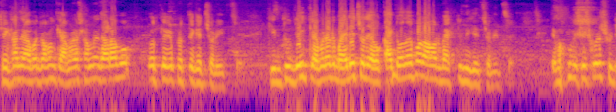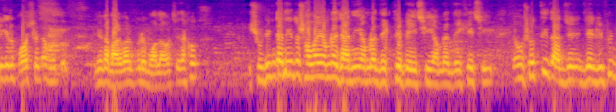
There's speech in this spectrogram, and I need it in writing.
সেখানে আবার যখন ক্যামেরার সামনে দাঁড়াবো প্রত্যেকে প্রত্যেকের চরিত্রে। কিন্তু যেই ক্যামেরার বাইরে চলে যাব কাজ বলার পর আমার ব্যক্তি নিজের চরিত্রে। এবং বিশেষ করে শুটিং এর পর সেটা হতো যেটা বারবার করে বলা হচ্ছে। দেখো শুটিংটা নিয়ে তো সবাই আমরা জানি আমরা দেখতে পেয়েছি আমরা দেখেছি। এবং সত্যি তার যে যে রিপিট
